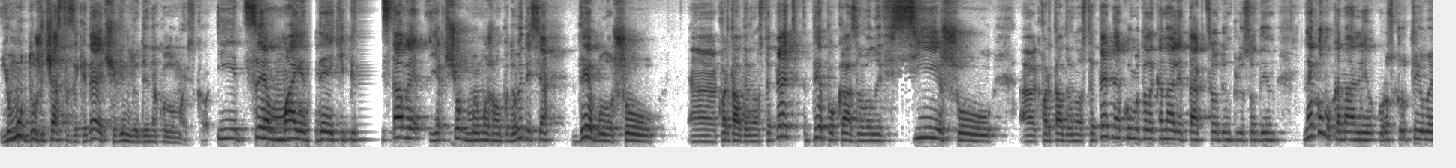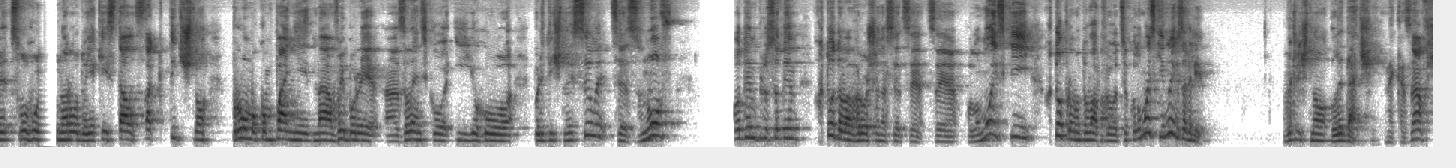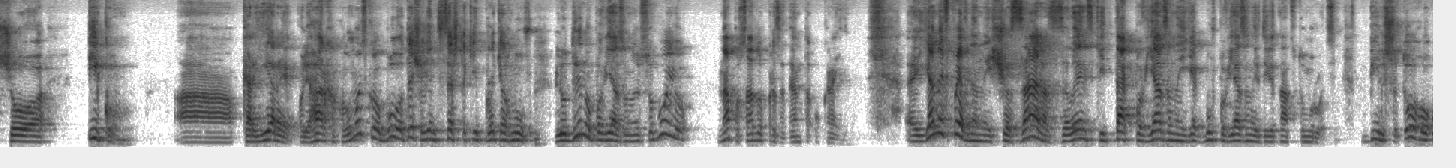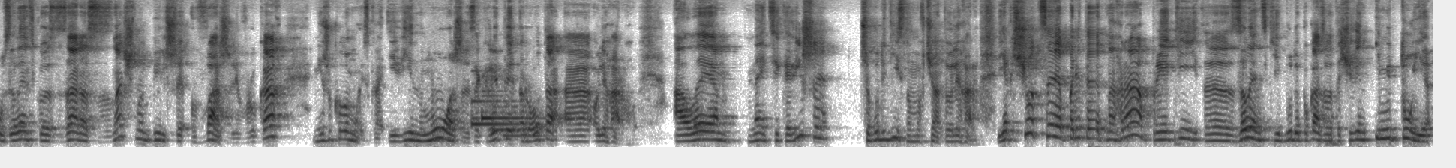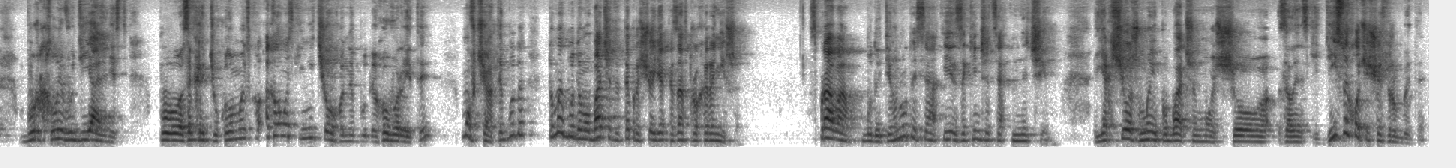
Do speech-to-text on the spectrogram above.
Йому дуже часто закидають, що він людина Коломойського, і це має деякі підстави. Якщо б ми можемо подивитися, де було шоу е, Квартал 95, де показували всі шоу е, Квартал 95, на якому телеканалі так, це один плюс один, на якому каналі розкрутили слугу народу, який став фактично промокомпанії на вибори е, Зеленського і його політичної сили. Це знов один плюс один. Хто давав гроші на все це? Це Коломойський. Хто промотував його? Це Коломойський. Ну і взагалі, виключно ледачий не казав, що піком а, кар'єри олігарха Коломойського було те, що він все ж таки протягнув людину, пов'язану з собою, на посаду президента України. Е, Я не впевнений, що зараз Зеленський так пов'язаний, як був пов'язаний в 2019 році. Більше того, у Зеленського зараз значно більше важелів в руках, ніж у Коломойського, і він може закрити рота е, олігарху. Але найцікавіше, чи буде дійсно мовчати олігарх. Якщо це паритетна гра, при якій е, Зеленський буде показувати, що він імітує бурхливу діяльність по закриттю Коломойського, а Коломойський нічого не буде говорити, мовчати буде, то ми будемо бачити те, про що я казав трохи раніше. Справа буде тягнутися і закінчиться нічим. Якщо ж ми побачимо, що Зеленський дійсно хоче щось зробити,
